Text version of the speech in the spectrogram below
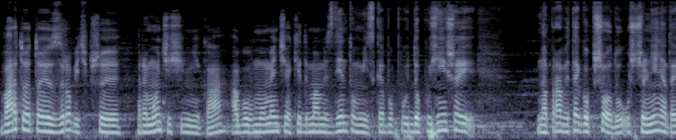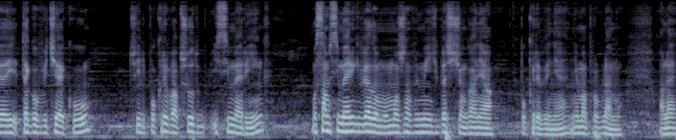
Warto to jest zrobić przy remoncie silnika albo w momencie, kiedy mamy zdjętą miskę, bo do późniejszej naprawy tego przodu, uszczelnienia tej, tego wycieku, czyli pokrywa przód i simmering, bo sam simmering wiadomo, można wymienić bez ściągania pokrywy, nie? Nie ma problemu. Ale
